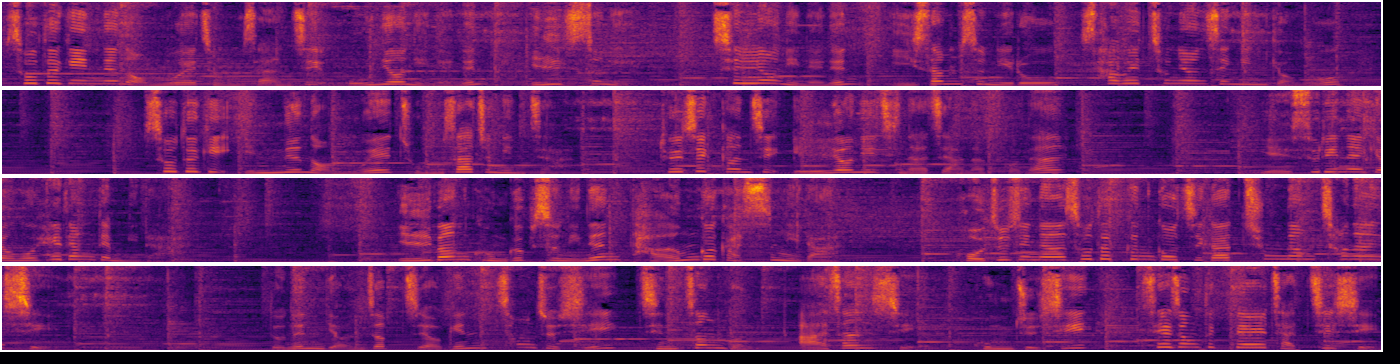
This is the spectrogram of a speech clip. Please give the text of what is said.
소득이 있는 업무에 종사한 지 5년 이내는 1순위, 7년 이내는 2, 3순위로 사회초년생인 경우 소득이 있는 업무에 종사 중인 자, 퇴직한 지 1년이 지나지 않았거나 예술인의 경우 해당됩니다. 일반 공급 순위는 다음과 같습니다. 거주지나 소득 근거지가 충남 천안시 또는 연접 지역인 청주시, 진천군, 아산시, 공주시, 세종특별자치시,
